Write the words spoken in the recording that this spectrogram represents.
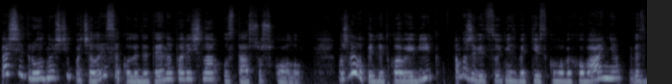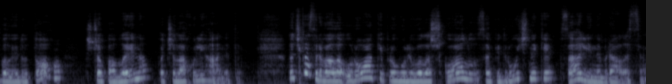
Перші труднощі почалися, коли дитина перейшла у старшу школу. Можливо, підлітковий вік, а може відсутність батьківського виховання призвели до того, що Павлина почала хуліганити. Дочка зривала уроки, прогулювала школу, за підручники взагалі не бралася.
